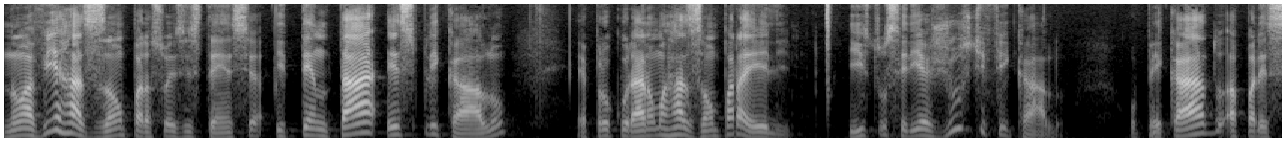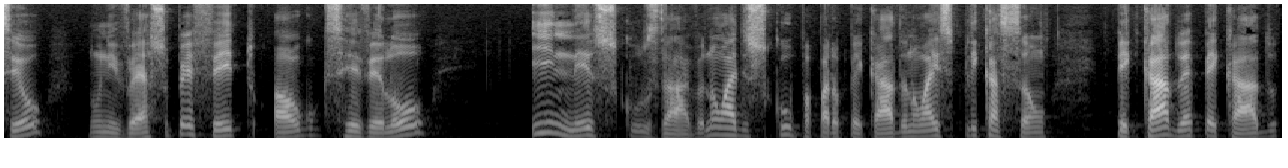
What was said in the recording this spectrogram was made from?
Não havia razão para sua existência e tentar explicá-lo é procurar uma razão para ele. Isto seria justificá-lo. O pecado apareceu no universo perfeito, algo que se revelou inexcusável. Não há desculpa para o pecado, não há explicação. Pecado é pecado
